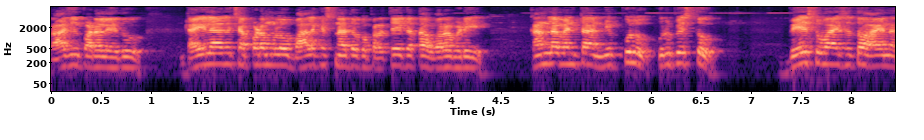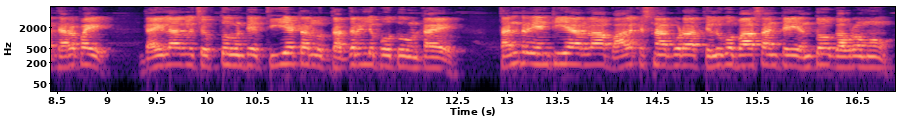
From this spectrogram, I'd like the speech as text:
రాజీ పడలేదు. డైలాగ్ చెప్పడంలో బాలకృష్ణది ఒక ప్రత్యేకత ఒరబడి కండ్ల వెంట నిప్పులు కురిపిస్తూ బేస్ వాయిస్తో ఆయన తెరపై డైలాగులు చెప్తూ ఉంటే థియేటర్లు దద్దరిల్లిపోతూ ఉంటాయి. తండ్రి ఎన్టీఆర్లా బాలకృష్ణ కూడా తెలుగు భాష అంటే ఎంతో గౌరవము.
